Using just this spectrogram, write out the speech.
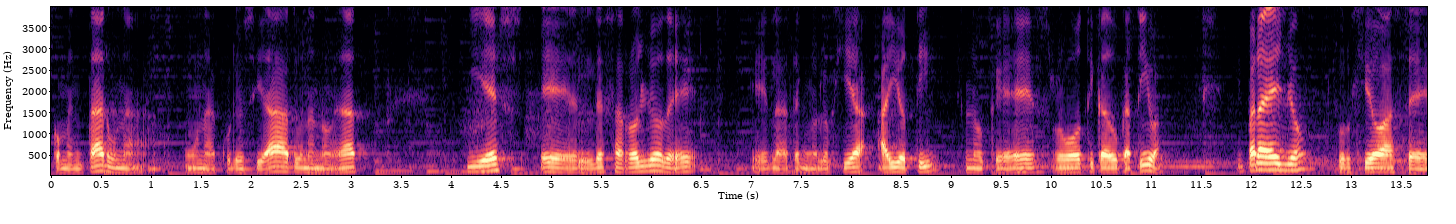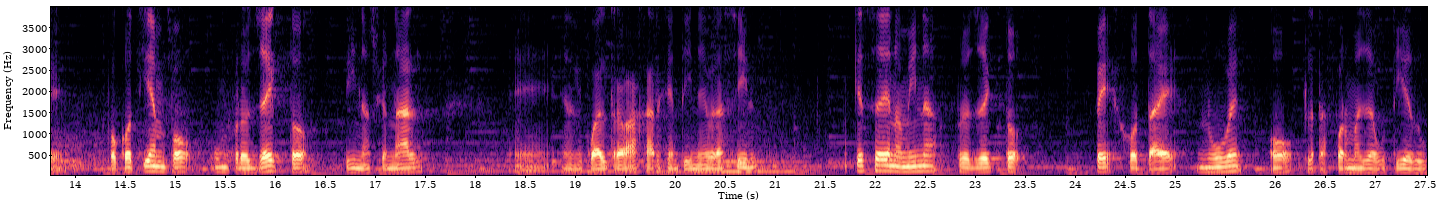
comentar una, una curiosidad, una novedad, y es el desarrollo de eh, la tecnología IoT en lo que es robótica educativa. Y para ello surgió hace poco tiempo un proyecto binacional eh, en el cual trabaja Argentina y Brasil que se denomina Proyecto PJE Nube o Plataforma Yauti Edu,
